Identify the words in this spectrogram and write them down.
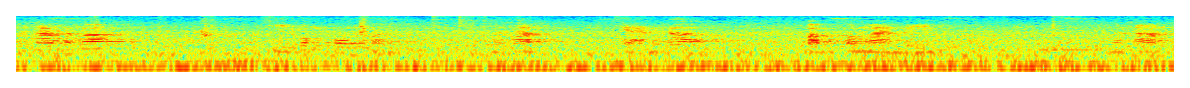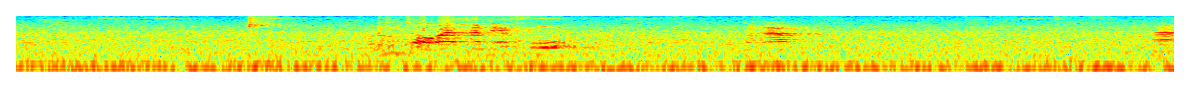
นะครับแล้วก็ขี่โค้งๆหน่อยนะครับ แขนก็ ปรับประมาณนี้นะครับผมต้องบอกว่าคันนี้คุ้มนะครับอะ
